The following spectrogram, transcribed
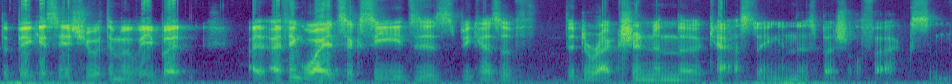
the biggest issue with the movie. But I, I think why it succeeds is because of the direction and the casting and the special effects. And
